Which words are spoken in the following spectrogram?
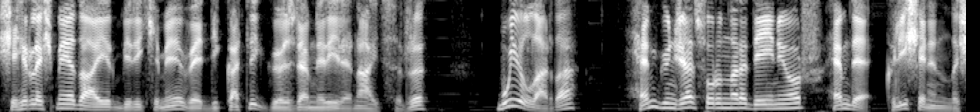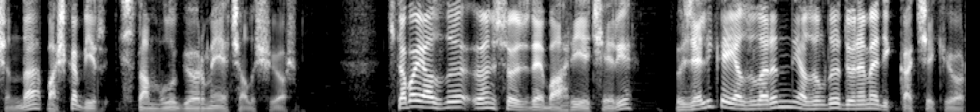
şehirleşmeye dair birikimi ve dikkatli gözlemleriyle Nahit Sırrı, bu yıllarda hem güncel sorunlara değiniyor hem de klişenin dışında başka bir İstanbul'u görmeye çalışıyor. Kitaba yazdığı ön sözde Bahriye Çeri, özellikle yazıların yazıldığı döneme dikkat çekiyor.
